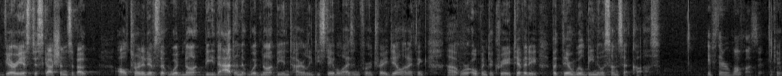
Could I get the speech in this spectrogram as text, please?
various discussions about alternatives that would not be that and that would not be entirely destabilizing for a trade deal. And I think uh, we're open to creativity, but there will be no sunset clause. If there won't, Okay.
